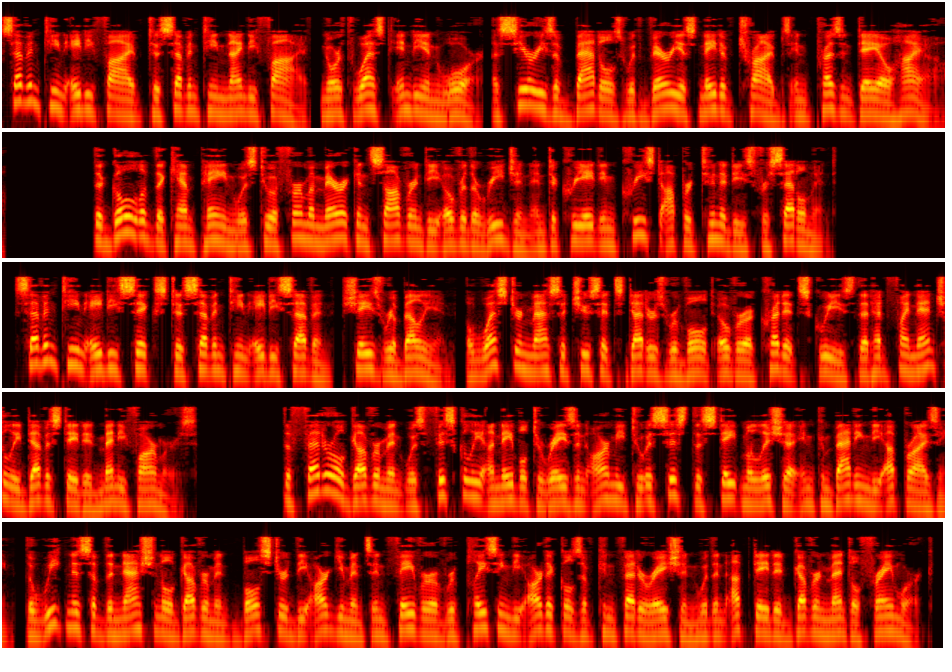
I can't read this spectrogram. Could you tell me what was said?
1785–1795, Northwest Indian War, a series of battles with various native tribes in present-day Ohio. The goal of the campaign was to affirm American sovereignty over the region and to create increased opportunities for settlement. 1786–1787, Shays Rebellion, a western Massachusetts debtors' revolt over a credit squeeze that had financially devastated many farmers. The federal government was fiscally unable to raise an army to assist the state militia in combating the uprising. The weakness of the national government bolstered the arguments in favor of replacing the Articles of Confederation with an updated governmental framework.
